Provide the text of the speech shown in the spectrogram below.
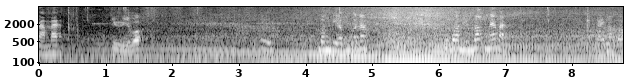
ตามแบบยืออยู่บ่เบิ่งเดียวมันก็ได้คือบอลนิมบล็อกแน่บัดไปดีก็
